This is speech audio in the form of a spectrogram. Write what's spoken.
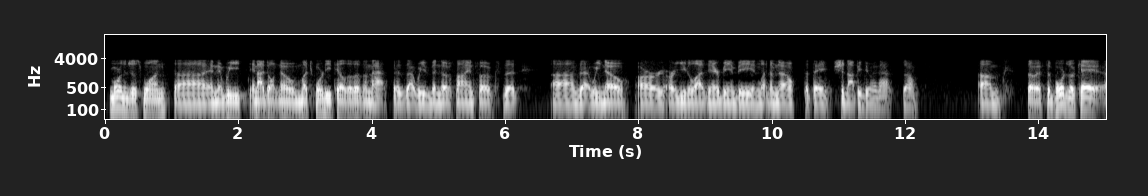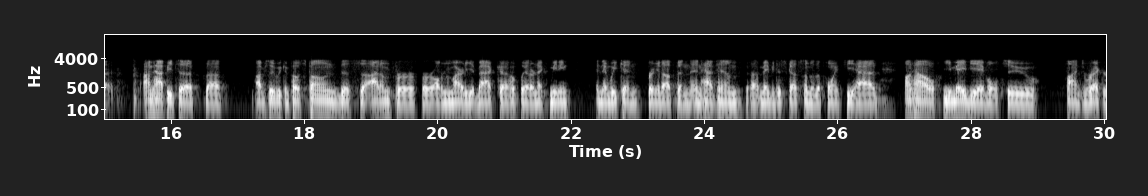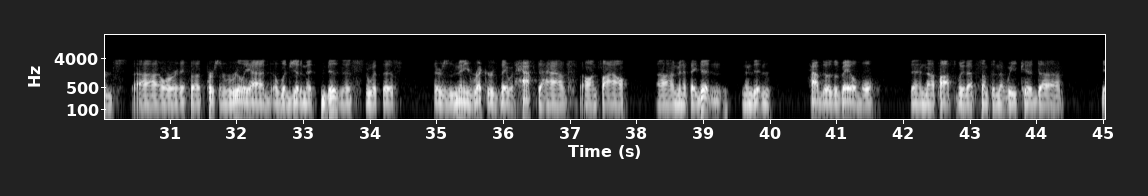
more than just one, uh, and then we and I don't know much more details other than that. Is that we've been notifying folks that um, that we know are are utilizing Airbnb and letting them know that they should not be doing that. So. Um, so if the board's okay, uh, I'm happy to, uh, obviously, we can postpone this uh, item for, for Alderman Meyer to get back, uh, hopefully at our next meeting. And then we can bring it up and, and have him uh, maybe discuss some of the points he had on how you may be able to find some records, uh, or if a person really had a legitimate business with this, there's many records they would have to have on file. Um, and if they didn't, and didn't have those available, then uh, possibly that's something that we could, uh,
